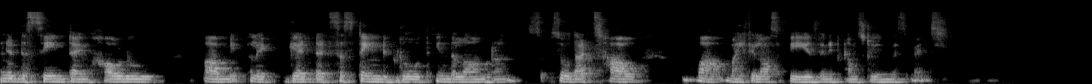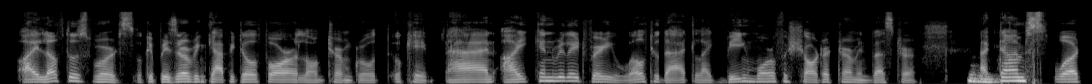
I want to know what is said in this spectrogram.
and at the same time, how do um, like get that sustained growth in the long run. So, so that's how uh, my philosophy is when it comes to investments. I love those words. Okay, preserving capital for long-term growth. Okay, and I can relate very well to that, like being more of a shorter term investor. At Mhm. times, what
